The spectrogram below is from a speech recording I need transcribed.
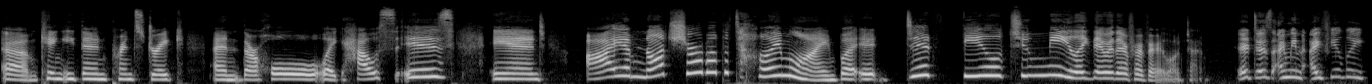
um, King Ethan, Prince Drake, and their whole like house is. And I am not sure about the timeline, but it did feel to me like they were there for a very long time. It does. I mean, I feel like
